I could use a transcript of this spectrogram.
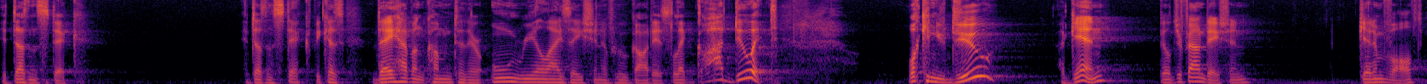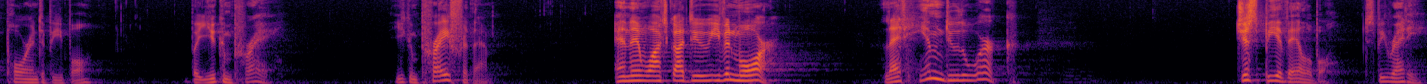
it doesn't stick. It doesn't stick because they haven't come to their own realization of who God is. Let God do it. What can you do? Again, build your foundation, get involved, pour into people, but you can pray. You can pray for them. And then watch God do even more. Let Him do the work. Just be available, just be ready,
